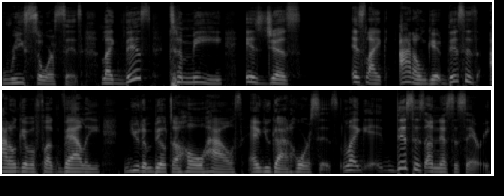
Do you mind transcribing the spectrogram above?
resources. Like this to me is just it's like I don't get this is I don't give a fuck valley. You done built a whole house and you got horses. Like this is unnecessary.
